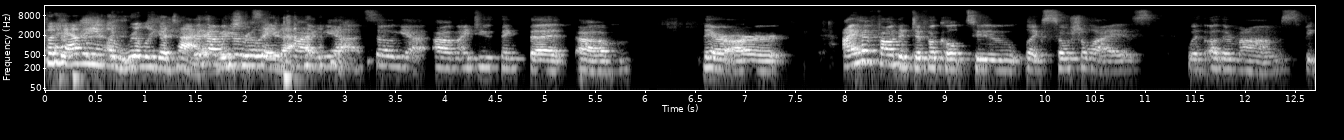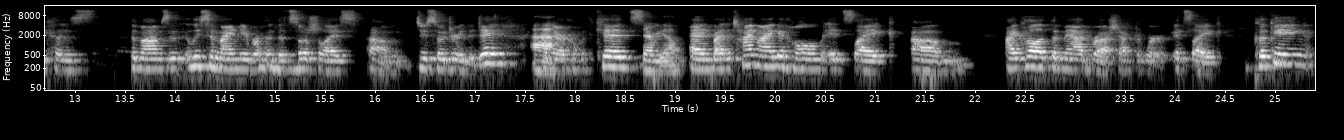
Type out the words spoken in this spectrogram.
But having a really good time. But having we a really say good that. time, yeah. So yeah, um, I do think that um, there are. I have found it difficult to like socialize with other moms because the moms, at least in my neighborhood, that socialize um, do so during the day when Ah, they're home with the kids, there we go. and by the time I get home, it's like um, I call it the mad rush after work. It's like cooking,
